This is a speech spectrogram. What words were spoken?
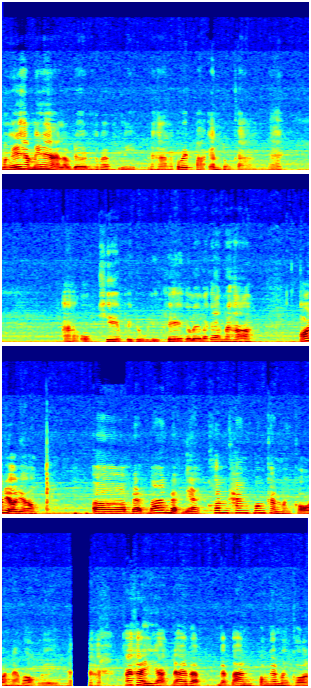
มันก็จะทำให้ทหารเราเดินเข้าแบบนี้นะคะ แล้วก็ไปปะกันตรงกลางนะ อะโอเคไปดูรีเพลย์กันเลยแล้วกันนะคะ อ๋อเดี๋ยวเดี๋ยวเอ่อแบบบ้านแบบเนี้ยค่อนข้างป้องกันมังกรนะบอกเลยนะคะ ถ้าใครอยากได้แบบแบบบ้านป้องกันมังกร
